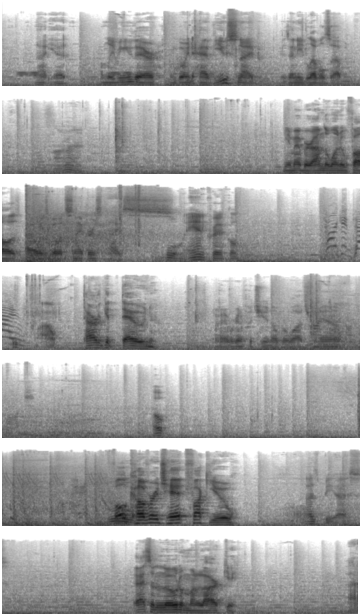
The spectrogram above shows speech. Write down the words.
not yet. I'm leaving you there. I'm going to have you snipe because I need levels up. All right. You remember, I'm the one who follows. I always go with snipers. Nice. Ooh, and critical. Target down. Wow. Target down. All right, we're gonna put you in Overwatch for now. Oh. Full Ooh, coverage hit. Fuck you. That's BS. That's a load of malarkey. Oh,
